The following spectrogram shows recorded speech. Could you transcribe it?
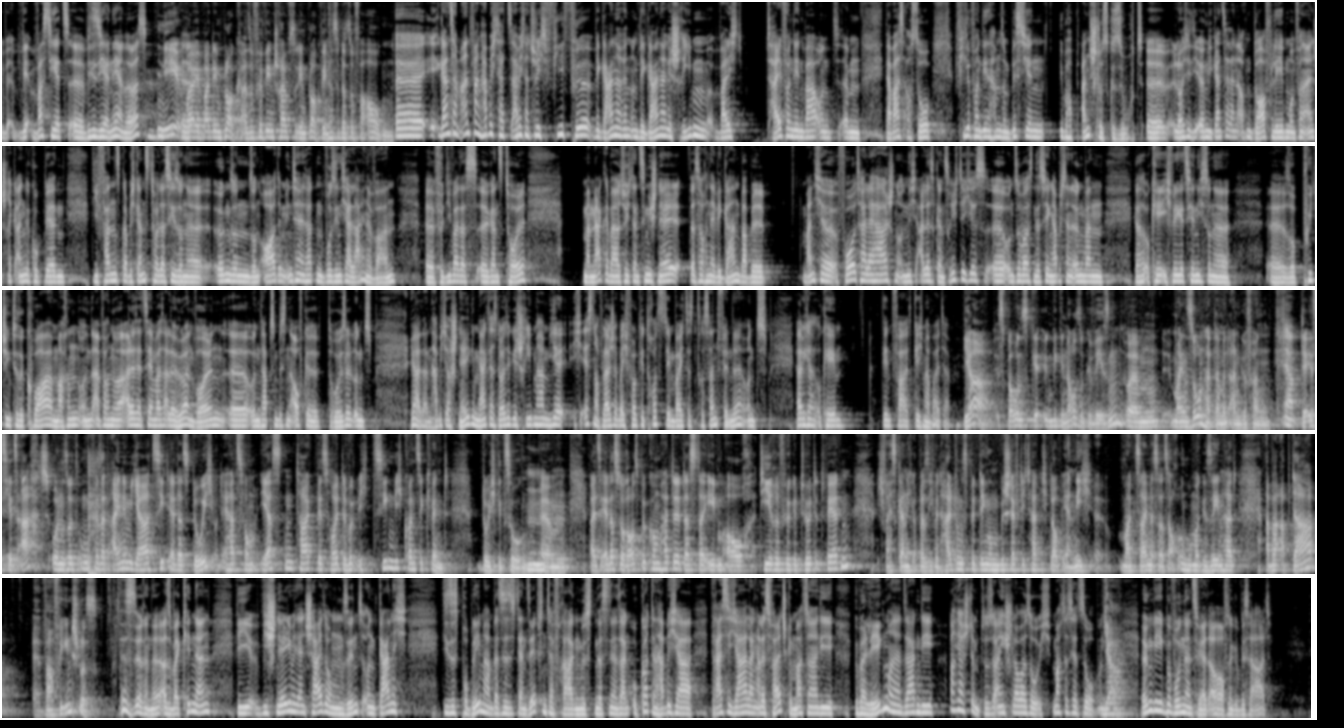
was die jetzt, äh, wie sie sich ernähren, oder was? Nee, äh, bei, bei dem Blog. Also für wen schreibst du den Blog? Wen hast du da so vor Augen? Äh, ganz am Anfang habe ich, hab ich natürlich viel für Veganerinnen und Veganer geschrieben, weil ich Teil von denen war und ähm, da war es auch so, viele von denen haben so ein bisschen überhaupt Anschluss gesucht. Äh, Leute, die irgendwie ganz allein auf dem Dorf leben und von allen Schreck angeguckt werden, die fanden es, glaube ich, ganz toll, dass sie so, eine, irgend so, einen, so einen Ort im Internet hatten, wo sie nicht alleine waren. Äh, für die war das äh, ganz toll. Man merkt aber natürlich dann ziemlich schnell, dass auch in der veganen Bubble manche Vorurteile herrschen und nicht alles ganz richtig ist äh, und sowas. Und deswegen habe ich dann irgendwann gedacht, okay, ich will jetzt hier nicht so eine äh, so Preaching to the Choir machen und einfach nur alles erzählen, was alle hören wollen äh, und habe es ein bisschen aufgedröselt und ja, dann habe ich auch schnell gemerkt, dass Leute geschrieben haben, hier, ich esse noch Fleisch, aber ich folge dir trotzdem, weil ich das interessant finde. Und da habe ich gedacht, okay, den Pfad gehe ich mal weiter. Ja, ist bei uns ge irgendwie genauso gewesen. Ähm, mein Sohn hat damit angefangen. Ja. Der ist jetzt acht und so ungefähr seit einem Jahr zieht er das durch und er hat es vom ersten Tag bis heute wirklich ziemlich konsequent durchgezogen. Ähm, als er das so rausbekommen hatte, dass da eben auch Tiere für getötet werden. Ich weiß gar nicht, ob er sich mit Haltungsbedingungen beschäftigt hat. Ich glaube eher nicht. Äh, Mag sein, dass er das auch irgendwo mal gesehen hat. Aber ab da äh, war für ihn Schluss. Das ist irre, ne? Also bei Kindern, wie, wie schnell die mit Entscheidungen sind und gar nicht dieses Problem haben, dass sie sich dann selbst hinterfragen müssten, dass sie dann sagen, oh Gott, dann habe ich ja 30 Jahre lang alles falsch gemacht, sondern die überlegen und dann sagen die, ach ja, stimmt, das ist eigentlich schlauer so, ich mache das jetzt so. Und Ja. Irgendwie bewundernswert auch auf eine gewisse Art.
